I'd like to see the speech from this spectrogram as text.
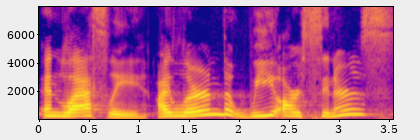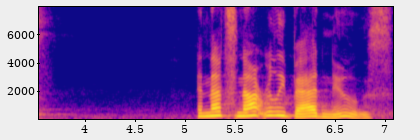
And lastly, I learned that we are sinners, and that's not really bad news.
